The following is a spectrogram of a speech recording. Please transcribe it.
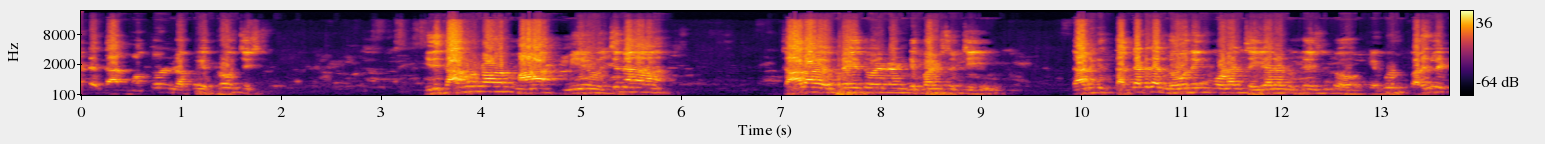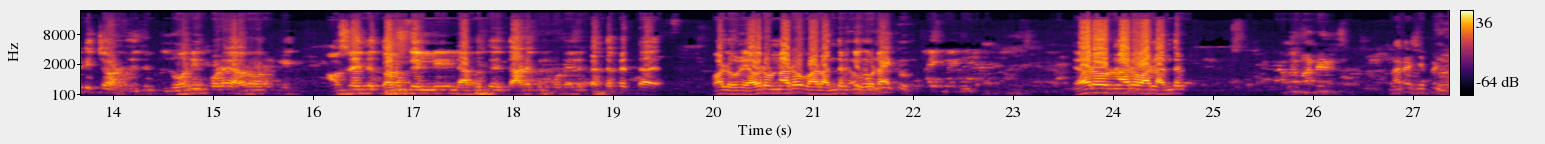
అంటే దాని మొత్తం డబ్బు ఎప్పుడో వచ్చేసింది. ఇది కాకుండా మా మీరు వచ్చిన చాలా విపరీతమైన డిమాండ్స్ వచ్చి దానికి తగ్గట్టుగా లోనింగ్ కూడా చేయాలనే ఉద్దేశంతో ఎప్పుడు పరిగెట్టించేవాడు లోనింగ్ కూడా ఎవరెవరికి అవసరమైతే తణుకు వెళ్ళి లేకపోతే తాడేపల్లి కూడా వెళ్ళి పెద్ద పెద్ద వాళ్ళు ఎవరు ఉన్నారో వాళ్ళందరికీ కూడా ఎవరెవరు ఉన్నారో వాళ్ళందరూ చెప్పండి.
